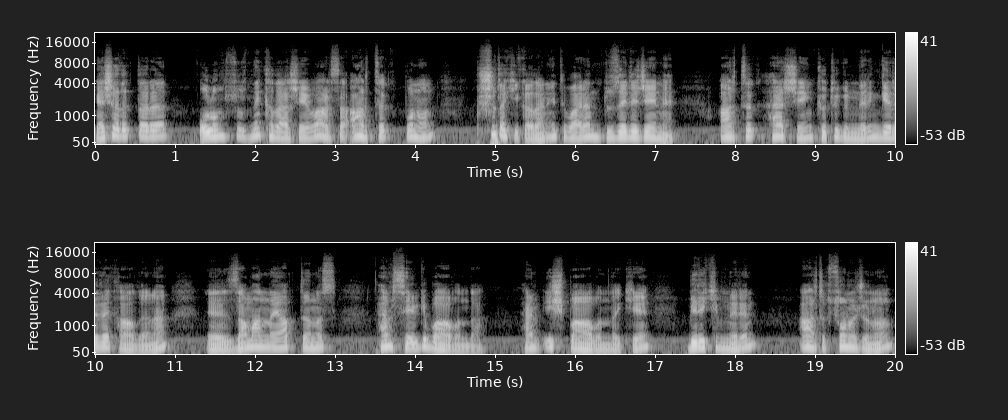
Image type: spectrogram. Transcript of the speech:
Yaşadıkları olumsuz ne kadar şey varsa artık bunun şu dakikadan itibaren düzeleceğini artık her şeyin kötü günlerin geride kaldığını, e, zamanla yaptığınız hem sevgi babında hem iş babındaki birikimlerin artık sonucunu,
